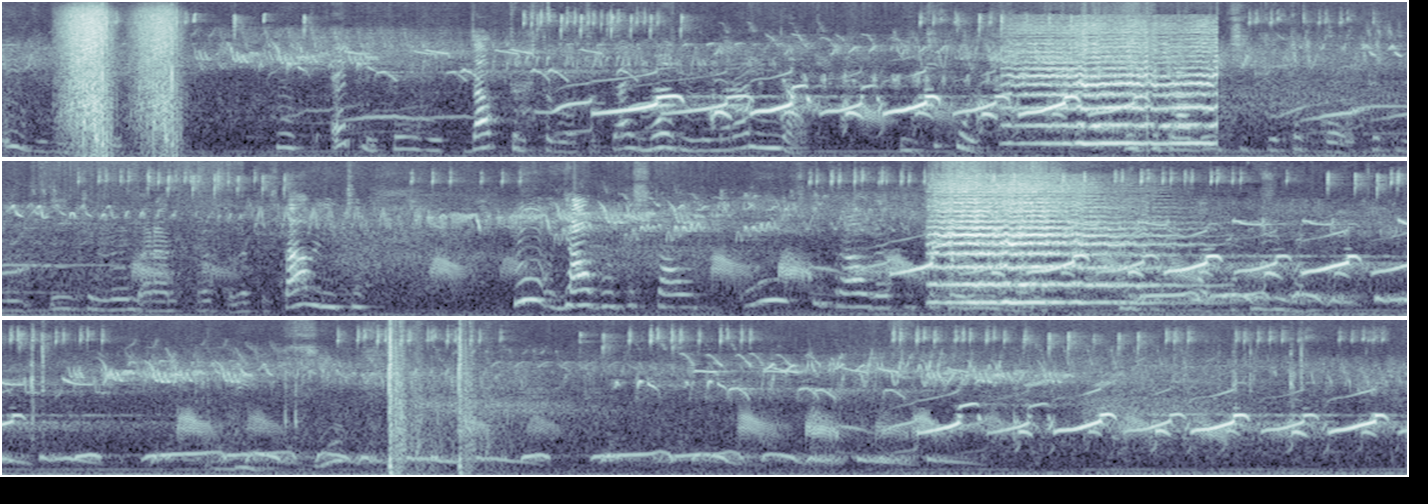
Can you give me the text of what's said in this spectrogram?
що не регулюють. Міняти колір. Ну, прямо. Можна номер. Да. Да. Ну, Apple changes. Да, 325 можно номера менять. Які хочеш. Тільки, тільки такого. Типу, інші номера просто не поставлюють. Ну, я би поставив. Ну, правда, тут. От, покажу вам.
